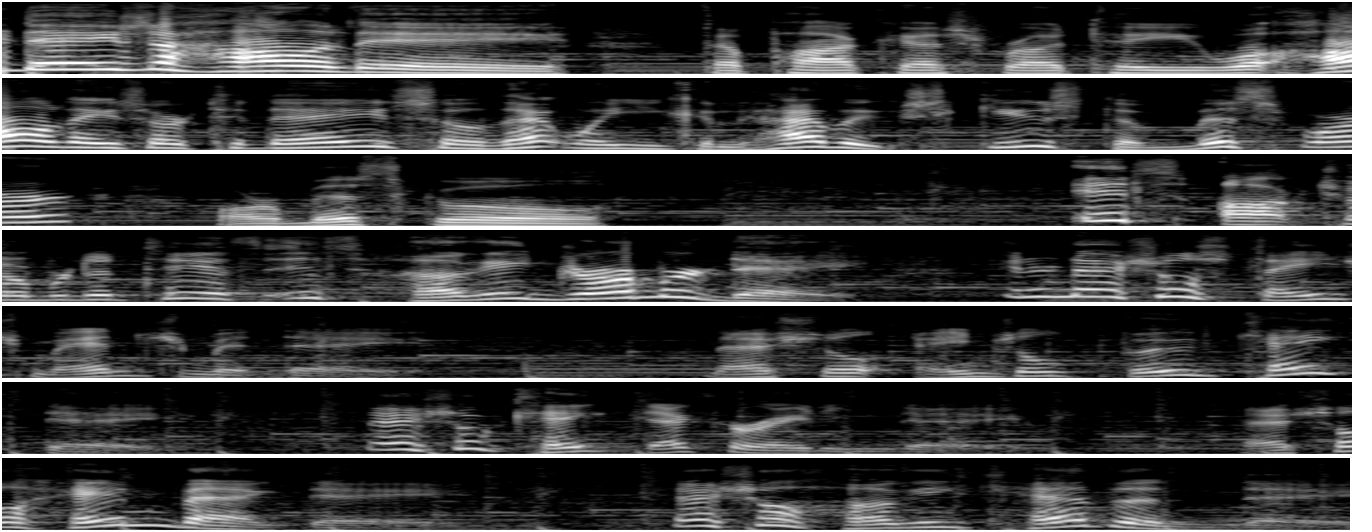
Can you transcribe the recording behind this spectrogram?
day's a holiday. The podcast where I tell you what holidays are today so that way you can have an excuse to miss work or miss school. It's October the 10th. It's Hug a Drummer Day, International Stage Management Day, National Angel Food Cake Day, National Cake Decorating Day, National Handbag Day, National Hugging Kevin Day,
